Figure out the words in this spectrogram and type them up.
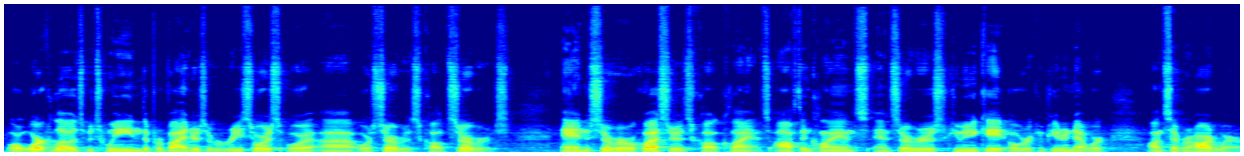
or workloads between the providers of a resource or, uh, or service called servers and server requesters called clients. Often clients and servers communicate over a computer network on separate hardware,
